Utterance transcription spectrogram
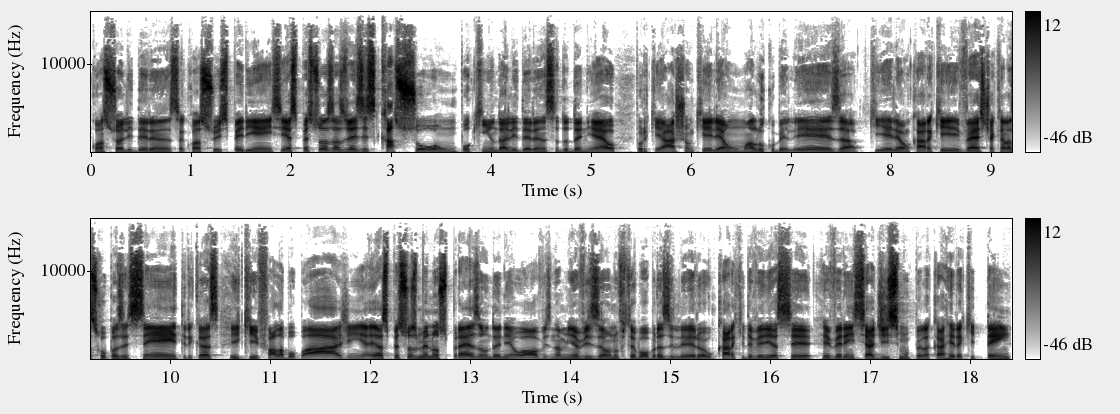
com a sua liderança, com a sua experiência, e as pessoas às vezes caçoam um pouquinho da liderança do Daniel porque acham que ele é um maluco beleza, que ele é um cara que veste aquelas roupas excêntricas e que fala bobagem. E as pessoas menos menosprezam o Daniel Alves, na minha visão, no futebol brasileiro. É um cara que deveria ser reverenciadíssimo pela carreira que tem.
